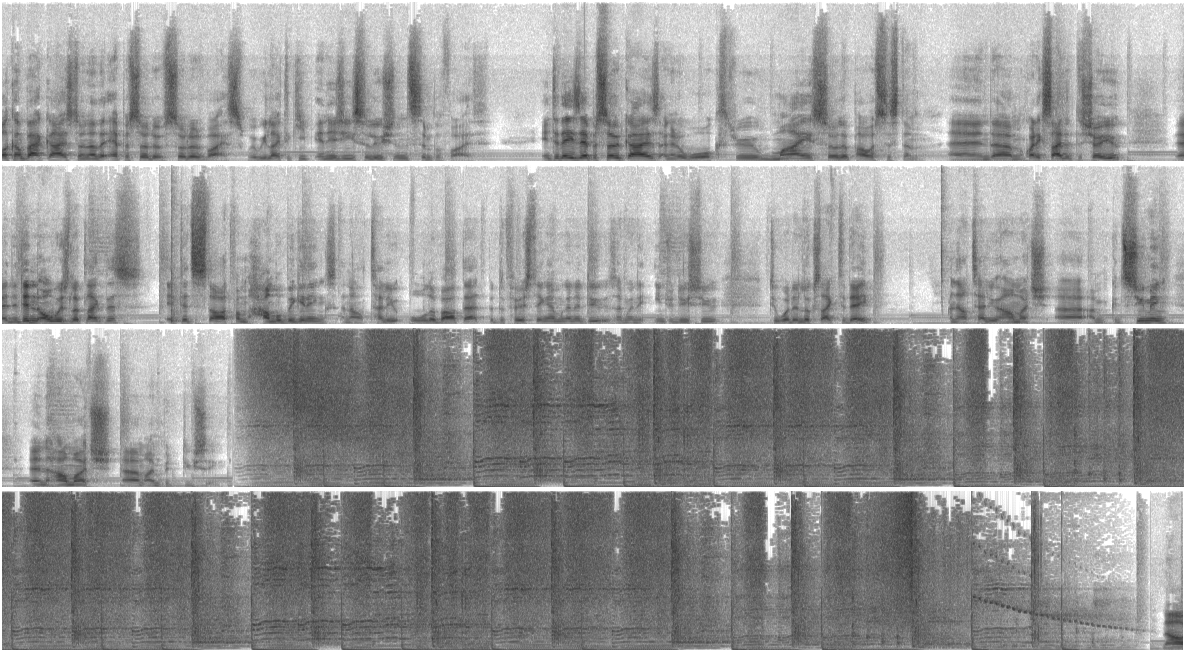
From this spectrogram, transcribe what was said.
Welcome back guys to another episode of Solar Advice, where we like to keep energy solutions simplified. In today's episode guys, I'm going to walk through my solar power system and um, I'm quite excited to show you. And it didn't always look like this. It did start from humble beginnings and I'll tell you all about that. But the first thing I'm going to do is I'm going to introduce you to what it looks like today. And I'll tell you how much uh, I'm consuming and how much um, I'm producing.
